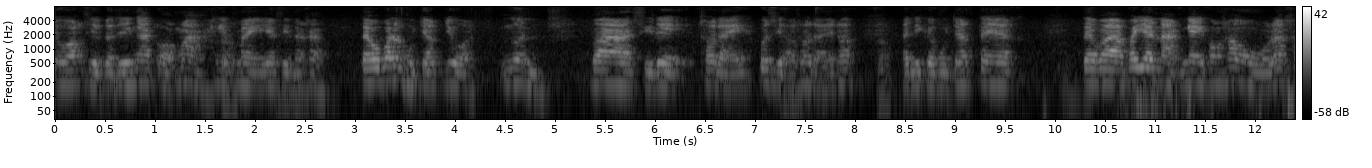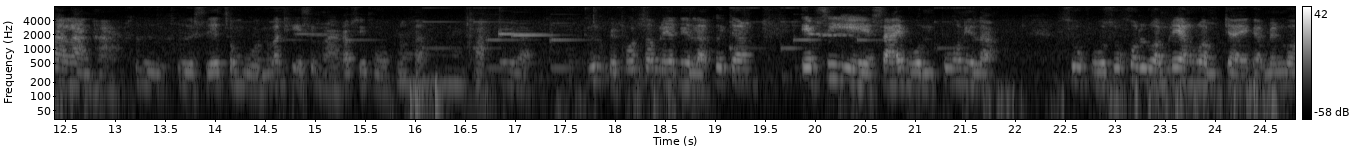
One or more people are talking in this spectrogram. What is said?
จอจังซี่ก็ได้งัดออกมาเฮ็ดใหม่จังซี่นะคะแต่ว่าบ่ทันฮู้จักยอดเงินว่าสิได้เท่าใดเพิ่นสิเอาเท่าใดเนาะครับ อันนี้ก็ฮู้จักแต่แต่ว่าพญานาคใหญ่ของเฮาราคาล้านหาคือคือเสร็จสมบูรณ์วันที่15กับ16เนาะค่ะ ค่ะนี่แหละคือเป็นผลสำเร็จนี่แหละคือจัง FC สายบุญปู่นี่ล่ะสู้ผู้สู้คนรวมแรงรวมใจกันแม่นบ่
